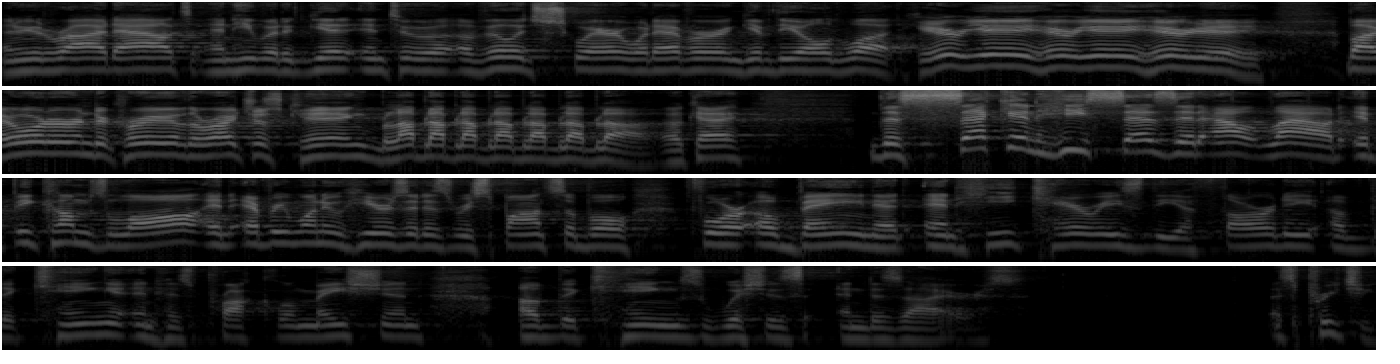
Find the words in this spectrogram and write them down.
And he would ride out and he would get into a, a village square, whatever, and give the old what? Hear ye, hear ye, hear ye. By order and decree of the righteous king, blah, blah, blah, blah, blah, blah, blah. Okay? The second he says it out loud, it becomes law, and everyone who hears it is responsible for obeying it. And he carries the authority of the king in his proclamation of the king's wishes and desires. That's preaching,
